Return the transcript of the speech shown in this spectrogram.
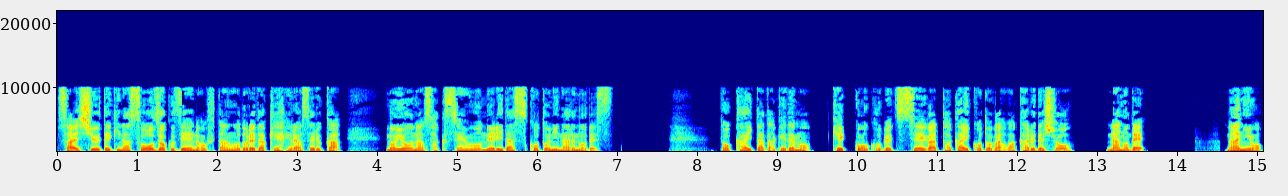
最終的な相続税の負担をどれだけ減らせるか、のような作戦を練り出すことになるのです。と書いただけでも、結構個別性が高いことがわかるでしょ？なので、何を、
